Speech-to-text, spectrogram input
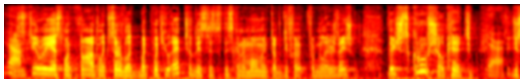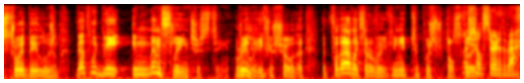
Yeah. Mysterious, whatnot, like sort of like, but what you add to this is this kind of moment of familiarization, which is crucial kind of to, Yeah. to destroy the illusion. That would be immensely interesting, really, Mm-hmm. if you show that. But for that, like sort of, like, you need to push Tolstoy. Push Tolstoy to the back.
